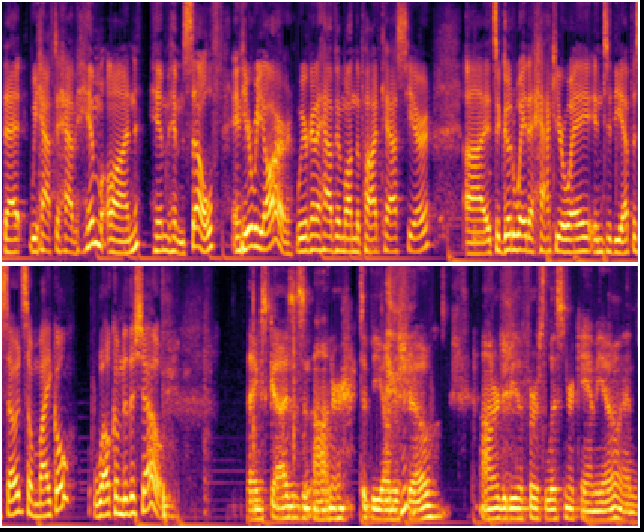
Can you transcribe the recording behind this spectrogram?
that we have to have him on, him himself. And here we are. We're going to have him on the podcast here. Uh, it's a good way to hack your way into the episode. So, Michael, welcome to the show. Thanks, guys. It's an honor to be on the show. Honored to be the first listener cameo, and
